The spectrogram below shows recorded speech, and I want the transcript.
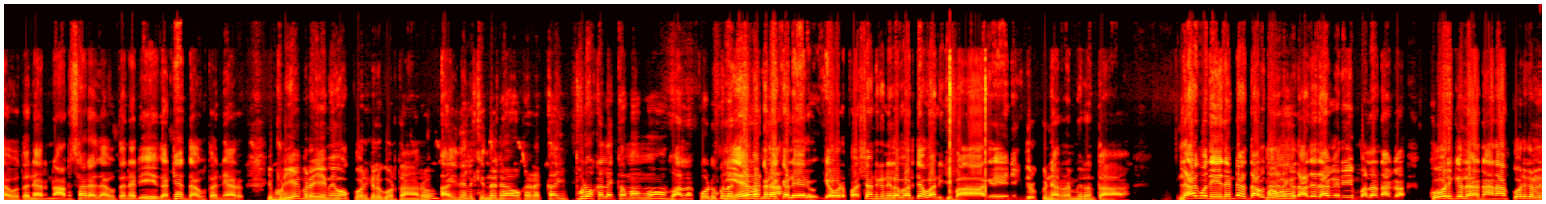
దాగుతున్నారు నాటసారి దాగుతున్నారు ఏదంటే అది దాగుతున్నారు. ఇప్పుడు ఏమిరా ఏమేమో కోరికలు కొడుతున్నారు ఐదేళ్ళ కిందట ఒక లెక్క ఇప్పుడు ఒక లెక్క మాము. వాళ్ళ కొడుకులు ఏం ఒక లెక్క లేరు. ఎవరు పర్సెంట్కి నిలబడితే వానికి బాగా ఏనికి దొరుకున్నారా మీరంతా? లేకపోతే ఏదంటే మామ. కదా అదే దాగరి మళ్ళీ నాకు కోరికలు నానా కోరికలు?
